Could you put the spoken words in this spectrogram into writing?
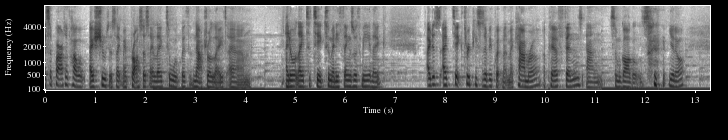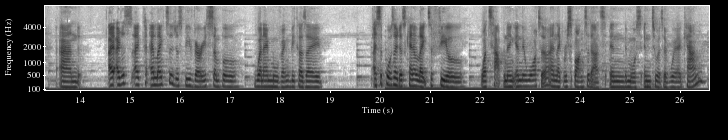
it's a part of how i shoot. It's like my process. I like to work with natural light um, i don't like to take too many things with me like I just I take three pieces of equipment: my camera, a pair of fins, and some goggles. you know, and I, I just I, I like to just be very simple when I'm moving because I I suppose I just kind of like to feel what's happening in the water and like respond to that in the most intuitive way I can.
